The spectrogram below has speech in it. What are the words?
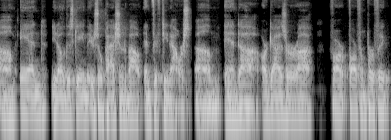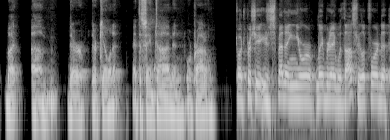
um, and you know this game that you're so passionate about in 15 hours um, and uh, our guys are uh, far far from perfect, but um, they're they're killing it at the same time, and we're proud of them. Coach, appreciate you spending your Labor Day with us. We look forward to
